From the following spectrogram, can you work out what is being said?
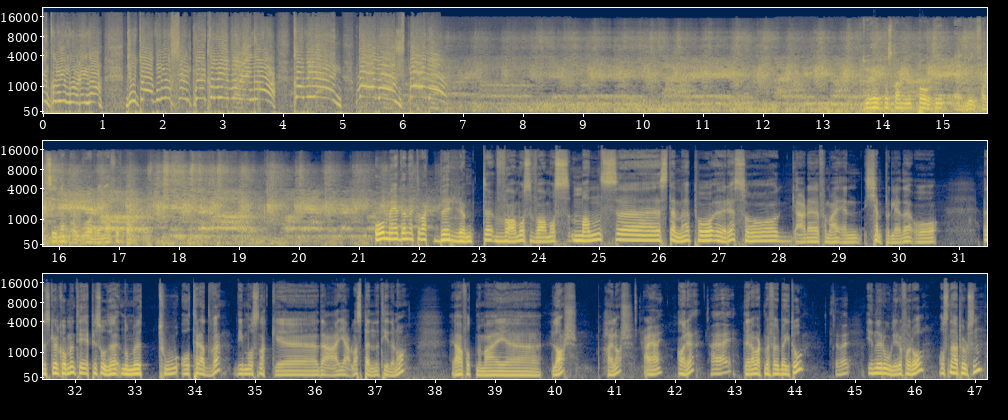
igjen, kom igjen, Vålerenga! Gutta, vi må kjempe! Kom igjen, Vålerenga! Kom igjen! Vamos! Vamos! Du hører på Stang ut på overtid, en lydfanzine om Vålerenga fotball. Og med den etter hvert berømte Vamos Vamos-mannens eh, stemme på øret, så er det for meg en kjempeglede å ønske velkommen til episode nummer 32. Vi må snakke Det er jævla spennende tider nå. Jeg har fått med meg eh, Lars. Hei, Lars. Hei, hei. Are. Hei, hei. Dere har vært med før, begge to. Stemmer. I noen roligere forhold. Åssen er pulsen?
